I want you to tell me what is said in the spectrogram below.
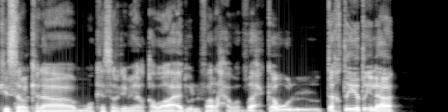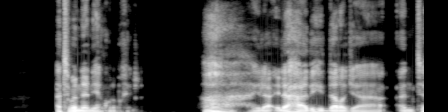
كسر الكلام وكسر جميع القواعد والفرحة والضحكة والتخطيط إلى أتمنى اني اكون بخير. آه إلى إلى هذه الدرجة أنت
